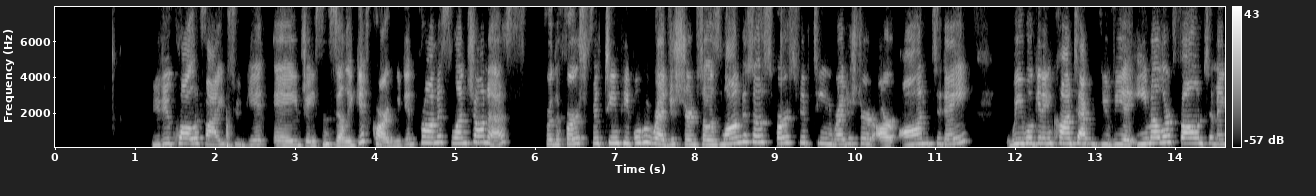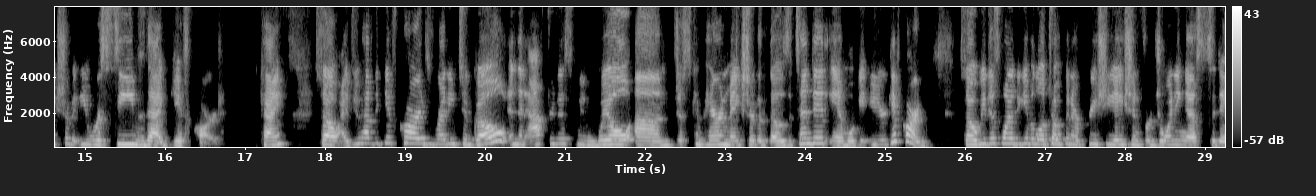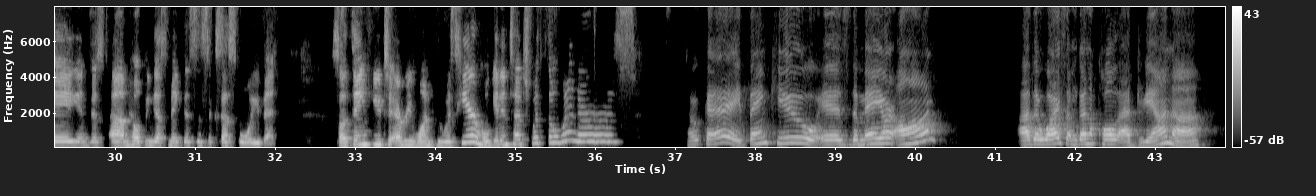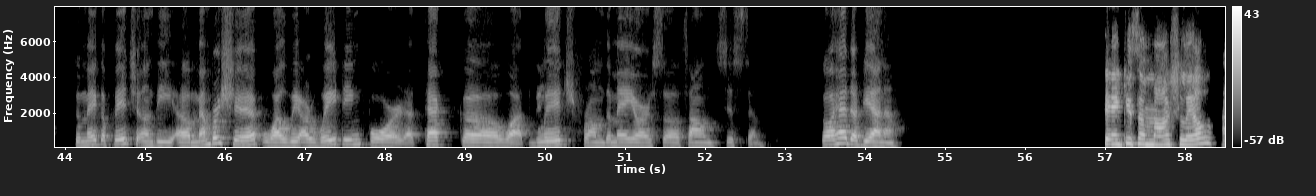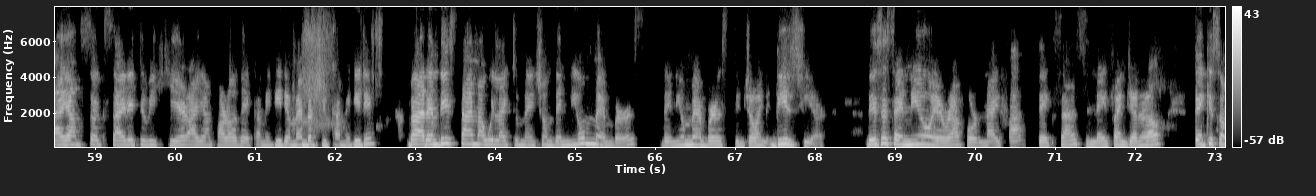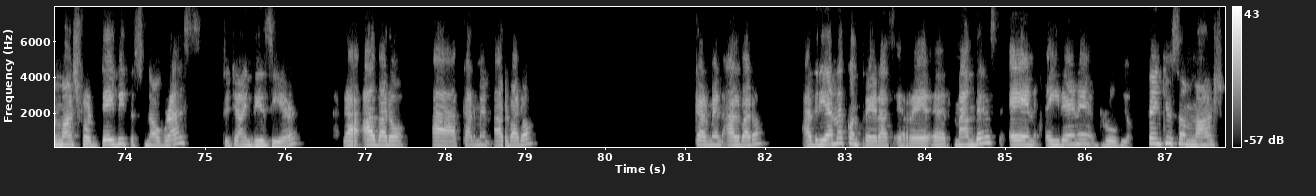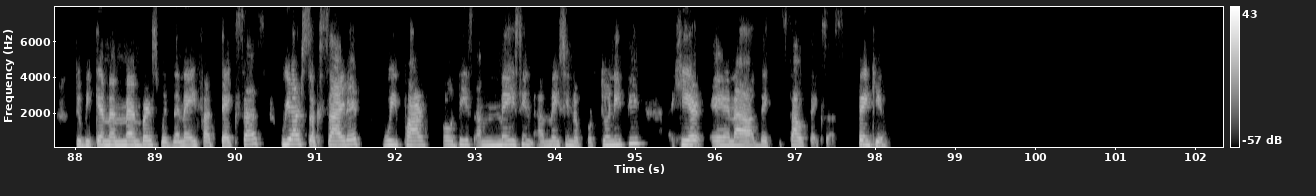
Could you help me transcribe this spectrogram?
you do qualify to get a Jason's Deli gift card. We did promise lunch on us for the first 15 people who registered. So as long as those first 15 registered are on today, we will get in contact with you via email or phone to make sure that you receive that gift card. Okay. So I do have the gift cards ready to go. And then after this, we will um, just compare and make sure that those attended and we'll get you your gift card. So we just wanted to give a little token of appreciation for joining us today and just um, helping us make this a successful event. So thank you to everyone who was here. We'll get in touch with the winners. Okay, thank you. Is the mayor on? Otherwise, I'm gonna call Adriana to make a pitch on the uh, membership while we are waiting for a tech, uh, what, glitch from the mayor's uh, sound system. Go ahead, Adriana. Thank you so much, Lil. I am so excited to be here. I am part of the committee, the membership committee. But in this time, I would like to mention the new members, the new members to join this year. This is a new era for NAIFA, Texas, NAIFA in general. Thank you so much for David Snodgrass to join this year. Uh, Alvaro, uh, Carmen Alvaro, Carmen Alvaro, Adriana Contreras Hernandez, and Irene Rubio. Thank you so much to become members with the NAIFA Texas. We are so excited. We part of this amazing, amazing opportunity here in uh, the South Texas. Thank you.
